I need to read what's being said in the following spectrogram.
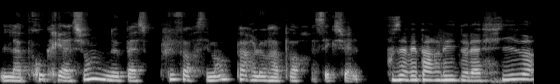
La procréation ne passe plus forcément par le rapport sexuel. Vous avez parlé de la FIV,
